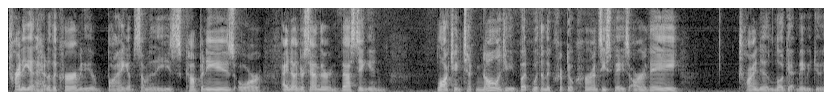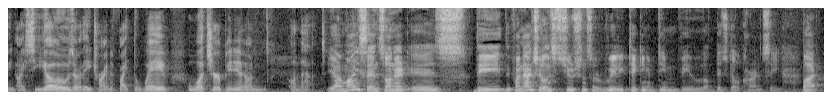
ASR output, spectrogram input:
trying to get ahead of the curve and either buying up some of these companies or I understand they're investing in blockchain technology, but within the cryptocurrency space, are they trying to look at maybe doing ICOs? Are they trying to fight the wave? What's your opinion on on that? Yeah, my sense on it is the the financial institutions are really taking a dim view of digital currency. But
